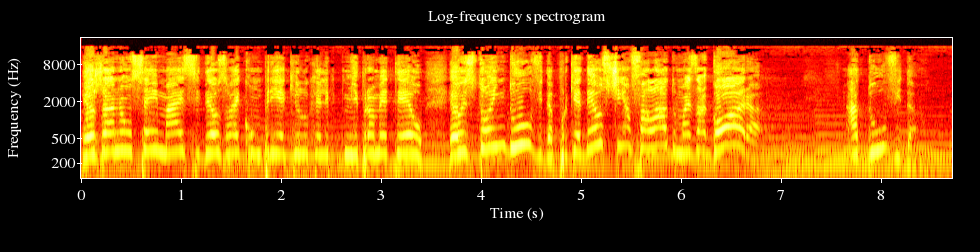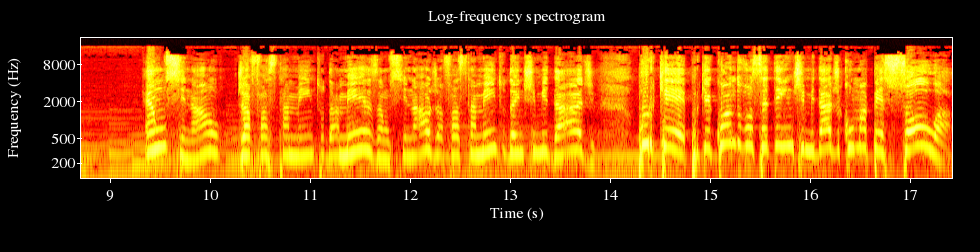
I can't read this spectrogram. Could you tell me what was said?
Eu já não sei mais se Deus vai cumprir aquilo que Ele me prometeu. Eu estou em dúvida, porque Deus tinha falado, mas agora, a dúvida é um sinal de afastamento da mesa, um sinal de afastamento da intimidade. Por quê? Porque quando você tem intimidade com uma pessoa,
